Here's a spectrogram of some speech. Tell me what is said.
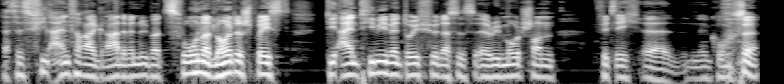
Das ist viel einfacher, gerade wenn du über 200 Leute sprichst, die ein Team-Event durchführen. Das ist äh, remote schon wirklich äh, eine große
